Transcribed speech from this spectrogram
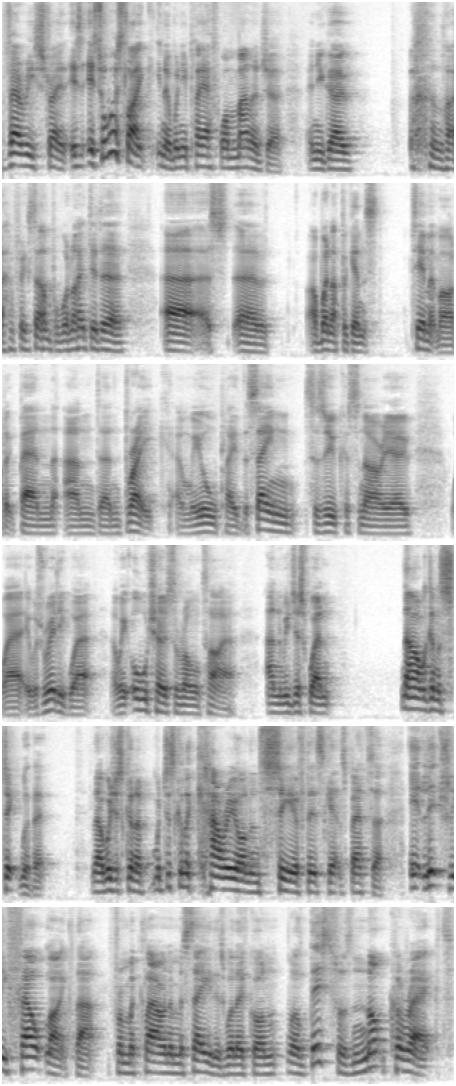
very strange. It's, it's almost like you know when you play F1 Manager and you go, like for example, when I did a, uh, uh, I went up against Tim Marduk, Ben, and and Brake, and we all played the same Suzuka scenario where it was really wet, and we all chose the wrong tire, and we just went, no, we're going to stick with it. No, we're just going to we're just going to carry on and see if this gets better. It literally felt like that from McLaren and Mercedes, where they've gone, well, this was not correct.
